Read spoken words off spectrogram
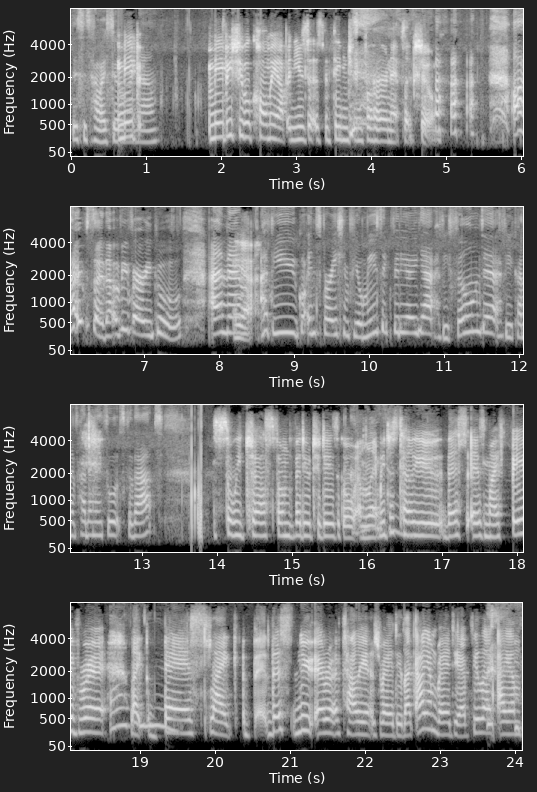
this is how I feel Maybe, right now." Maybe she will call me up and use it as the theme tune for her Netflix show. I hope so. That would be very cool. And then, yeah. have you got inspiration for your music video yet? Have you filmed it? Have you kind of had any thoughts for that? So we just filmed the video two days ago, and let me just tell you, this is my favorite, like best, like b- this new era of Talia is ready. Like I am ready. I feel like I am,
